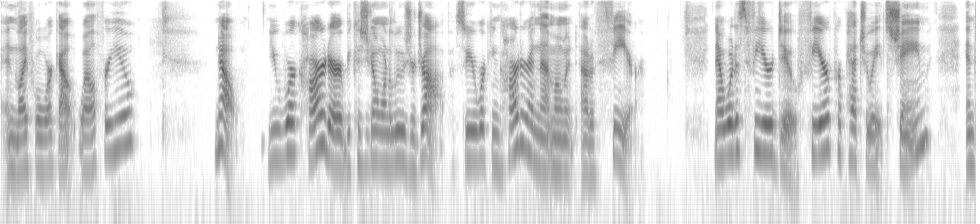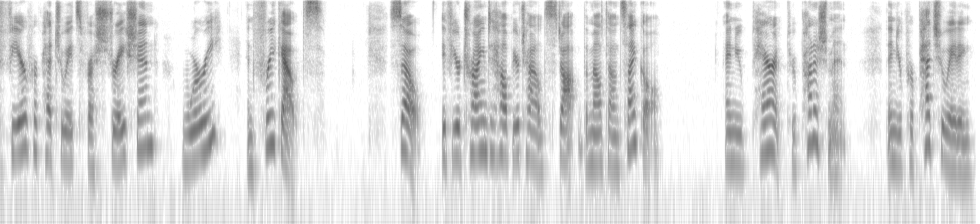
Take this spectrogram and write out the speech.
and life will work out well for you? No, you work harder because you don't want to lose your job. So you're working harder in that moment out of fear. Now, what does fear do? Fear perpetuates shame, and fear perpetuates frustration, worry, and freakouts. So, if you're trying to help your child stop the meltdown cycle, and you parent through punishment, then you're perpetuating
